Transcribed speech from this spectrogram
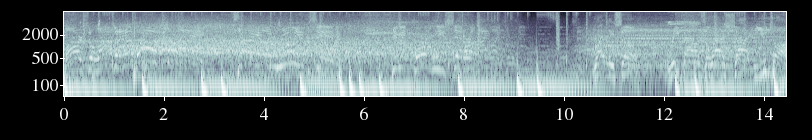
Marshall lobbing So. Rebounds the last shot in Utah.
